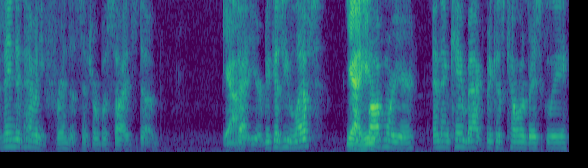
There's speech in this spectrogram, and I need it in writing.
Zane didn't have any friends at Central besides Doug yeah, that year because he left yeah. his He, sophomore year and then came back because Kellner basically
